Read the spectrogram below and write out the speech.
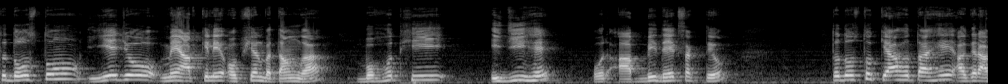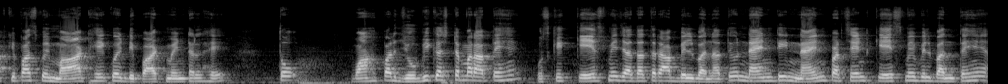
तो दोस्तों, ये जो मैं आपके लिए ऑप्शन बताऊँगा, बहुत ही इजी है और आप भी देख सकते हो। तो दोस्तों, क्या होता है, अगर आपके पास कोई मार्ट है, कोई डिपार्टमेंटल है तो वहाँ पर जो भी कस्टमर आते हैं, उसके केस में ज़्यादातर आप बिल बनाते हो। 99 परसेंट केस में बिल बनते हैं।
